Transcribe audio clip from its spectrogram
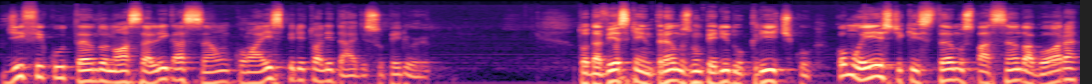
dificultando nossa ligação com a espiritualidade superior. Toda vez que entramos num período crítico, como este que estamos passando agora,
